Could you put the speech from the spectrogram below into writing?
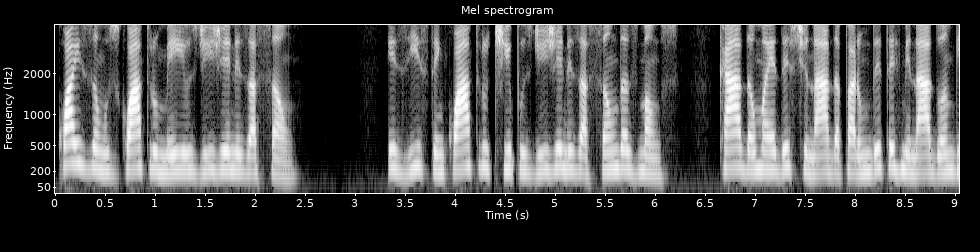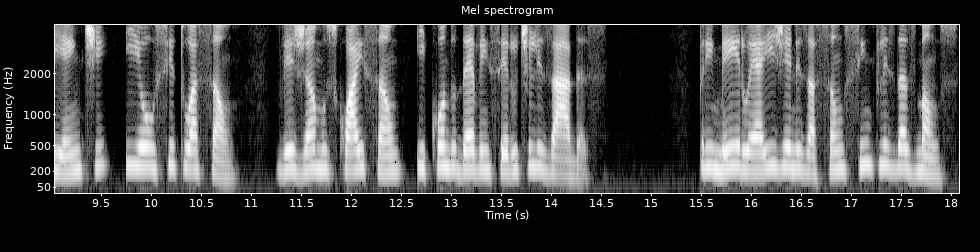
quais são os quatro meios de higienização. Existem quatro tipos de higienização das mãos. Cada uma é destinada para um determinado ambiente e ou situação. Vejamos quais são e quando devem ser utilizadas. Primeiro é a higienização simples das mãos.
